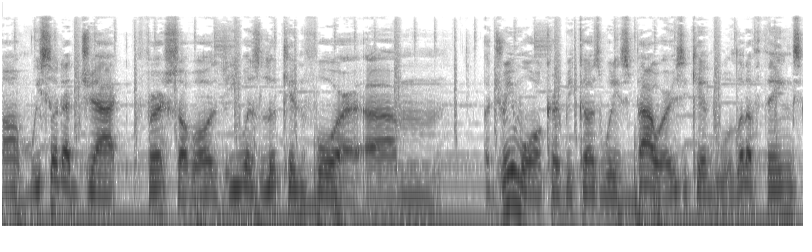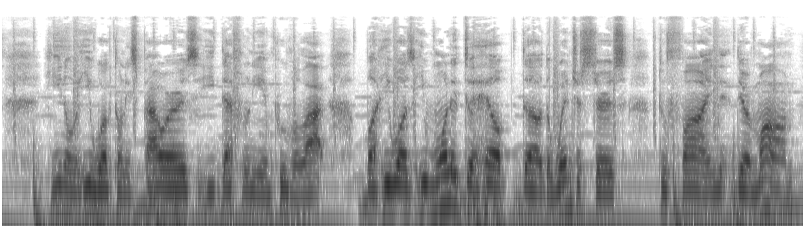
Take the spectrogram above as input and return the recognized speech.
Um, we saw that Jack, first of all, he was looking for um, a dream walker because with his powers he can do a lot of things he, you know he worked on his powers he definitely improved a lot but he was he wanted to help the the winchesters to find their mom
